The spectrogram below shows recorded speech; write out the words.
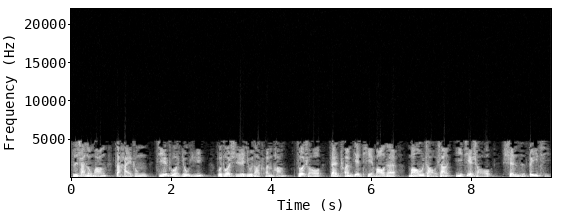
紫山龙王在海中结若游鱼，不多时游到船旁，左手在船边铁锚的锚爪上一借手，身子飞起，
